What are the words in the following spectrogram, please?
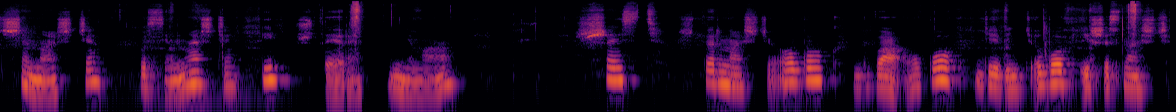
13, 18 i 4. Nie ma. 6, 14 obok, 2 obok, 9 obok i 16.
